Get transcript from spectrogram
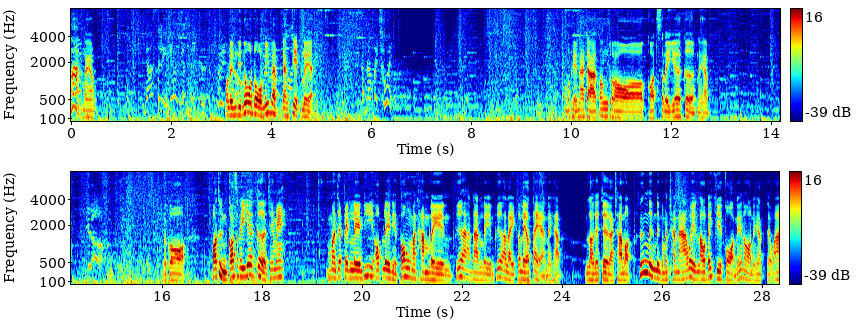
มากนะครับ ฟอเรนติโนโดนนี่แบบยังเจ็บเลยอะกำลังไปช่วยโอเค น่าจะต้องรอ God Slayer เกิดนะครับ แล้วก็พอถึง God Slayer เกิดใช่ไหม มันจะเป็นเลนที่ออฟเลนเนี่ยต้องมาทำเลน เพื่อดันเลนเพื่ออะไรก็แล้วแต่นะครับ เราจะเจอกับชาร์ลอตซึ่งหนึ่งหนึ่งมันชนะเว้ย เราได้เคิวก่อนแน่นอนนะครับ แต่ว่า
